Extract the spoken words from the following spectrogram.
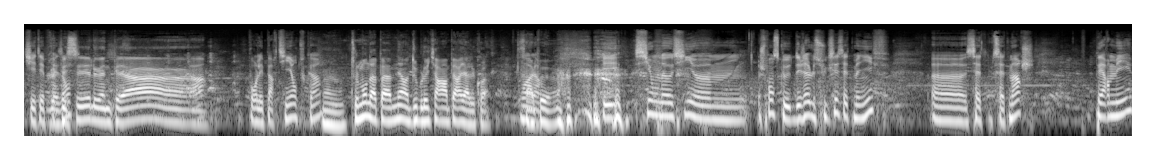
qui étaient Le présentes, PC, le NPA. euh, Voilà. pour les partis en tout cas. Voilà. Tout le monde n'a pas amené un double quart impérial, quoi. Voilà. un peu. Et si on a aussi, euh, je pense que déjà le succès de cette manif, euh, cette, cette marche, permet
